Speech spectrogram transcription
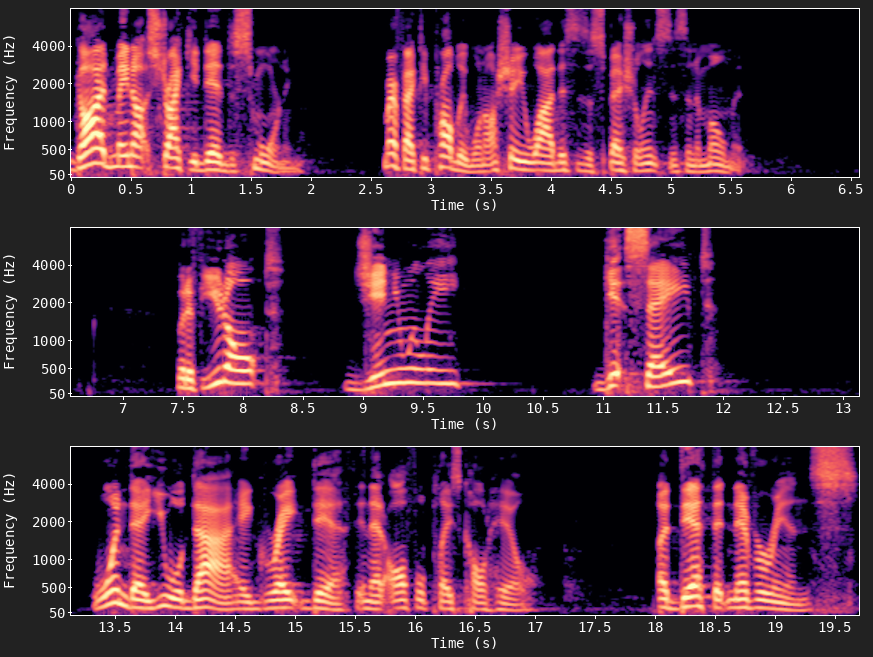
God may not strike you dead this morning. Matter of fact, He probably won't. I'll show you why this is a special instance in a moment. But if you don't genuinely get saved, one day you will die a great death in that awful place called hell. A death that never ends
